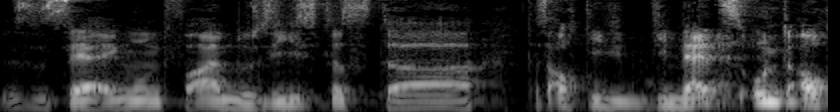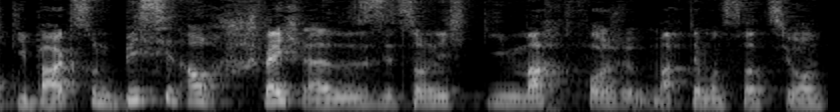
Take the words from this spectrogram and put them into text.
ist es sehr eng und vor allem du siehst, dass da, dass auch die, die Nets und auch die Bugs so ein bisschen auch schwächen. Also es ist jetzt noch nicht die Macht, Machtdemonstration,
